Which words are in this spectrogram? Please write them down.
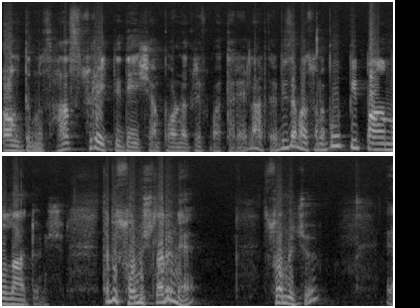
aldığımız haz sürekli değişen pornografik materyal artır. Bir zaman sonra bu bir bağımlılığa dönüşür. Tabii sonuçları ne? Sonucu e,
